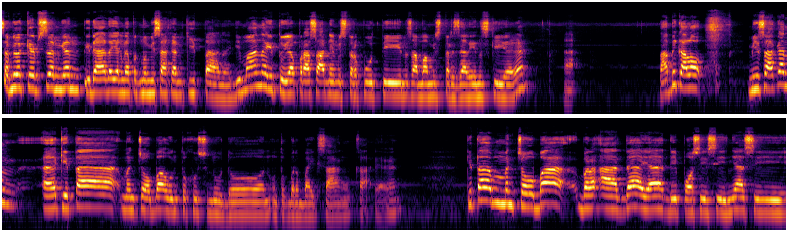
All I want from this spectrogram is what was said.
sambil caption kan tidak ada yang dapat memisahkan kita nah gimana itu ya perasaannya Mr. Putin sama Mr. Zelensky ya kan nah, tapi kalau misalkan uh, kita mencoba untuk husnudon, untuk berbaik sangka ya kan. Kita mencoba berada ya di posisinya si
